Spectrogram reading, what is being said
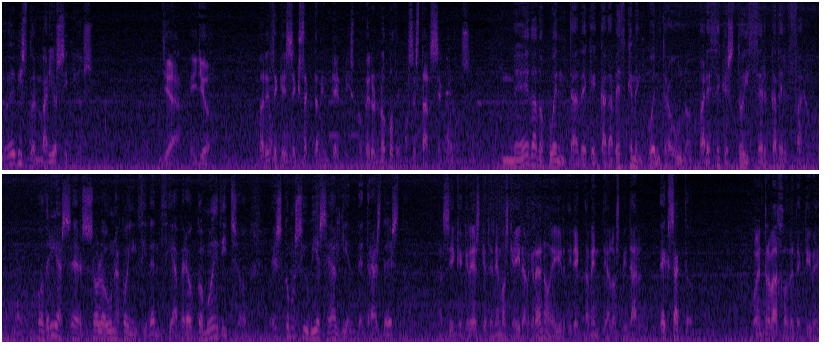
lo he visto en varios sitios. Ya, y yo. Parece que es exactamente el mismo, pero no podemos estar seguros. Me he dado cuenta de que cada vez que me encuentro uno, parece que estoy cerca del faro. Podría ser solo una coincidencia, pero como he dicho, es como si hubiese alguien detrás de esto. Así que crees que tenemos que ir al grano e ir directamente al hospital. Exacto. Buen trabajo, detective.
